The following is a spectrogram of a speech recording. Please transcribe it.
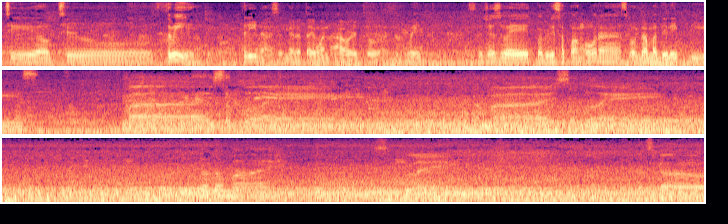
still to 3. 3 na. So meron tayong 1 hour to ano, wait. So just wait. Pabilis sa pang oras. Huwag na madelay please. Bye sa plane. Gamay sa plane Gagamay sa plane Let's go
